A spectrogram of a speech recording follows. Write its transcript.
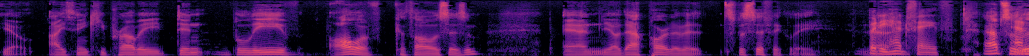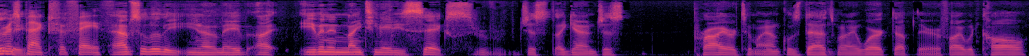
you know, I think he probably didn't believe all of Catholicism and, you know, that part of it specifically. But he had faith absolutely and respect for faith. Absolutely. You know, Maeve, I, even in 1986, just again, just prior to my uncle's death, when I worked up there, if I would call,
